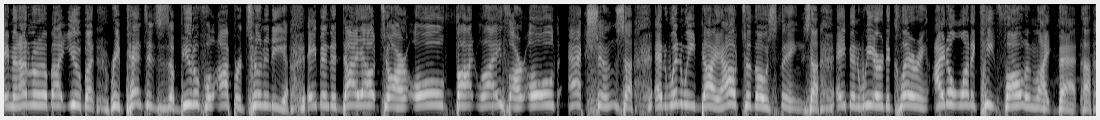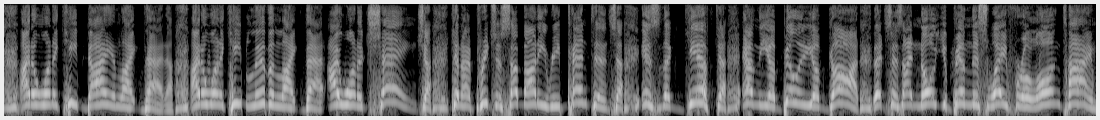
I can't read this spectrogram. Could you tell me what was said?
Amen. I don't know about you, but repentance is a beautiful opportunity, amen, to die out to our old thought life, our old actions. Uh, and when we die out to those things, uh, amen, we are declaring, I don't want to keep falling like that. Uh, I don't want to keep dying like that. I don't want to keep living like that. I want to change. Can I preach to somebody? Repentance is the gift and the ability of God that says, I know you've been this way for a long time,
